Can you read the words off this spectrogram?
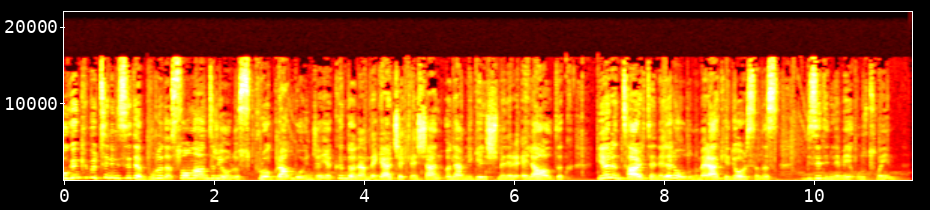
Bugünkü bültenimizi de burada sonlandırıyoruz. Program boyunca yakın dönemde gerçekleşen önemli gelişmeleri ele aldık. Yarın tarihte neler olduğunu merak ediyorsanız bizi dinlemeyi unutmayın.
